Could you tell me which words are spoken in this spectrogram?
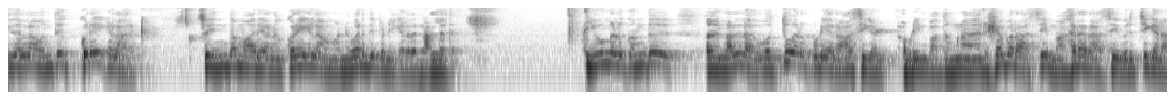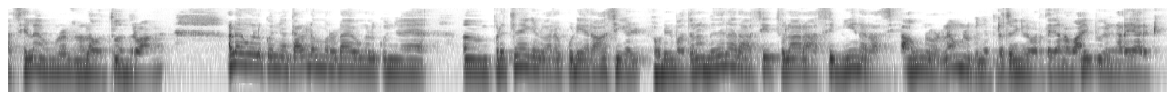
இதெல்லாம் வந்து குறைகளாக இருக்குது ஸோ இந்த மாதிரியான குறைகளை அவங்க நிவர்த்தி பண்ணிக்கிறது நல்லது. இவங்களுக்கு வந்து நல்ல ஒத்து வரக்கூடிய ராசிகள் அப்படின்னு பார்த்தோம்னா ரிஷப ராசி மகர ராசி விருச்சிக ராசியெல்லாம் இவங்களோட நல்லா ஒத்து வந்துடுவாங்க ஆனால் இவங்களுக்கு கொஞ்சம் கரடு முரடாக இவங்களுக்கு கொஞ்சம் பிரச்சனைகள் வரக்கூடிய ராசிகள் அப்படின்னு பார்த்தோம்னா மிதுன ராசி துலா ராசி மீன ராசி அவங்களோடலாம் அவங்களுக்கு கொஞ்சம் பிரச்சனைகள் வரதுக்கான வாய்ப்புகள் நிறையா இருக்குது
